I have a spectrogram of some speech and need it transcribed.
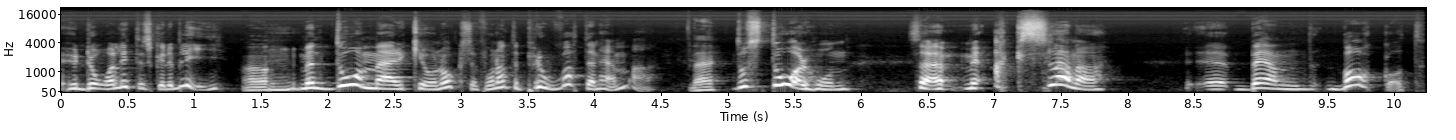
hur dåligt det skulle bli. Ja. Men då märker hon också, för hon har inte provat den hemma. Nej. Då står hon så här, med axlarna eh, bänd bakåt.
